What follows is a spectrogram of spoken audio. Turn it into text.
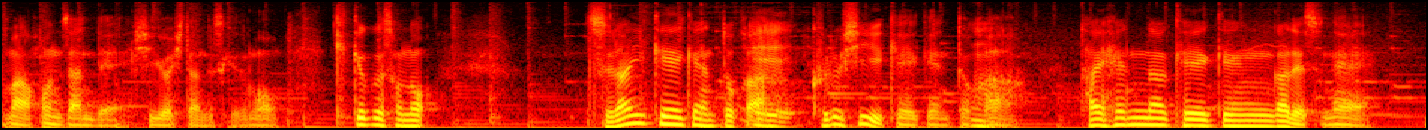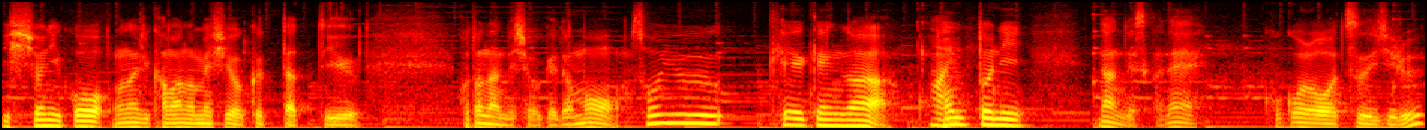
まあ本山で修行したんですけども結局その辛い経験とか、ええ。苦しい経験とか、大変な経験がですね一緒にこう同じ釜の飯を食ったっていうことなんでしょうけどもそういう経験がはい。本当に何ですかね、心を通じる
